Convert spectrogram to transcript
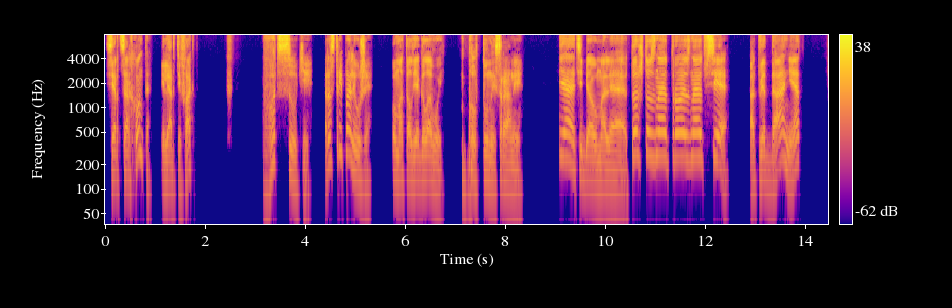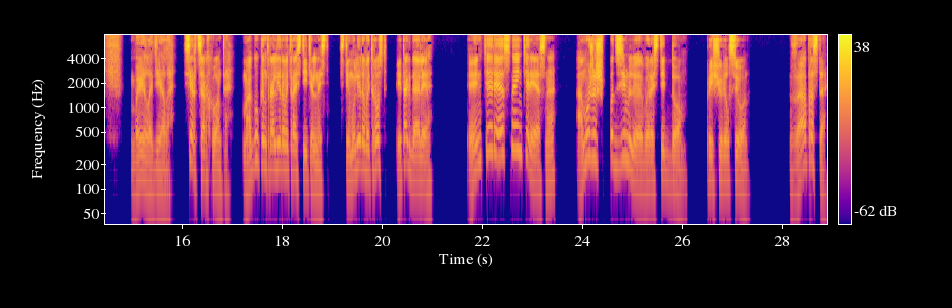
Сердце Архонта или артефакт? Вот суки, растрепали уже, помотал я головой. Болтуны сраные. Я тебя умоляю, то, что знают трое, знают все. Ответ да, нет. Было дело. Сердце Архонта. Могу контролировать растительность, стимулировать рост и так далее. «Интересно, интересно. А можешь под землей вырастить дом?» — прищурился он. «Запросто.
